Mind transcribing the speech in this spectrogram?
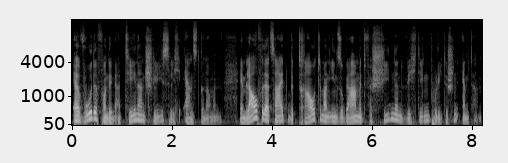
er wurde von den Athenern schließlich ernst genommen. Im Laufe der Zeit betraute man ihn sogar mit verschiedenen wichtigen politischen Ämtern.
